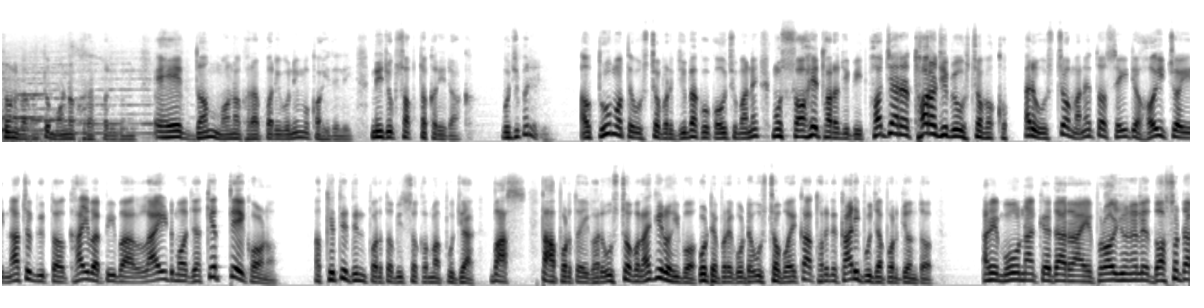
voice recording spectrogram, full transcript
ଶୁଣ ବାବା ତୁ ମନ ଖରାପ କରିବୁନି ଏକଦମ ମନ ଖରାପ କରିବୁନି ମୁଁ କହିଦେଲି ନିଜକୁ ଶକ୍ତ କରି ରଖ ବୁଝିପାରିଲୁ ଆଉ ତୁ ମୋତେ ଉତ୍ସବରେ ଯିବାକୁ କହୁଛୁ ମାନେ ମୁଁ ଶହେ ଥର ଯିବି ହଜାର ଥର ଯିବି ଉତ୍ସବକୁ ଆରେ ଉତ୍ସବ ମାନେ ତ ସେଇଠି ହଇଚଇ ନାଚ ଗୀତ ଖାଇବା ପିଇବା ଲାଇଟ୍ ମଜା କେତେ କ'ଣ ଆଉ କେତେ ଦିନ ପରେ ତ ବିଶ୍ୱକର୍ମା ପୂଜା ବାସ୍ ତାପରେ ତ ଏଇ ଘରେ ଉତ୍ସବ ଲାଗି ରହିବ ଗୋଟେ ପରେ ଗୋଟେ ଉତ୍ସବ ଏକା ଏକାଥରକେ କାଳୀ ପୂଜା ପର୍ଯ୍ୟନ୍ତ ଆରେ ମୋ ନାଁ କେଦାର ରାୟ ପ୍ରୟୋଜନ ହେଲେ ଦଶଟା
